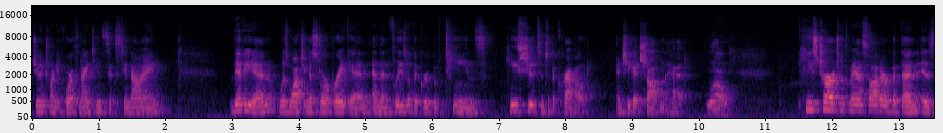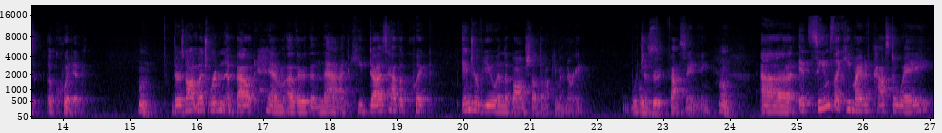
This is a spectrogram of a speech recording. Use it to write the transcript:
June 24th, 1969, Vivian was watching a store break in and then flees with a group of teens. He shoots into the crowd and she gets shot in the head. wow. He's charged with manslaughter, but then is acquitted. There's not much written about him other than that. He does have a quick interview in the Bombshell documentary, which Okay. is fascinating. Huh. Uh, it seems like he might have passed away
